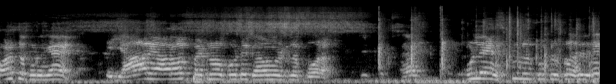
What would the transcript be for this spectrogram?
பணத்தை கொடுங்க. யார் யாரோ பெட்ரோல் போட்டு கவர்மெண்ட்ல போறான் பிள்ளைய ஸ்கூலுக்கு கூட்டு போகுது.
